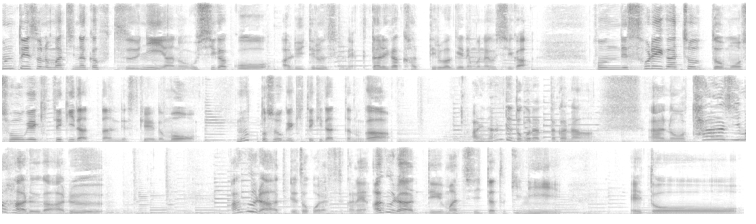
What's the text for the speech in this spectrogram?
本当にその街中普通に、あの、牛がこう歩いてるんですよね。誰が飼ってるわけでもない牛が。ほんで、それがちょっともう衝撃的だったんですけれども、もっと衝撃的だったのが、あれなんてとこだったかなあの、タージマハルがある、アグラーってとこだったかね。アグラーっていう町行った時にえっと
